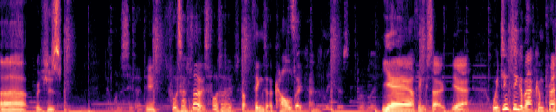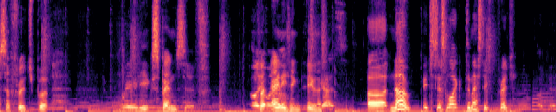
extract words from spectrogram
uh, which is, I don't want to see that, do you? Full size, no, it's full size. It's got things that are cold. It's like 100 liters, probably. Yeah, I think so. Yeah, we did think about compressor fridge, but really expensive. Oh, For you anything, It's even- gas. Uh, no, it's just like domestic fridge. Okay.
